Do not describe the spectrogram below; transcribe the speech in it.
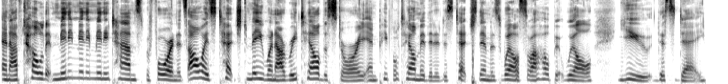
and I've told it many, many, many times before, and it's always touched me when I retell the story, and people tell me that it has touched them as well, so I hope it will you this day.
